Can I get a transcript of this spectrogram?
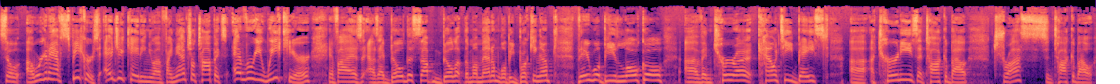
So uh, we're going to have speakers educating you on financial topics every week here. If I, as, as I build this up and build up the momentum, we'll be booking them. They will be local uh, Ventura County based uh, attorneys that talk about trusts and talk about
